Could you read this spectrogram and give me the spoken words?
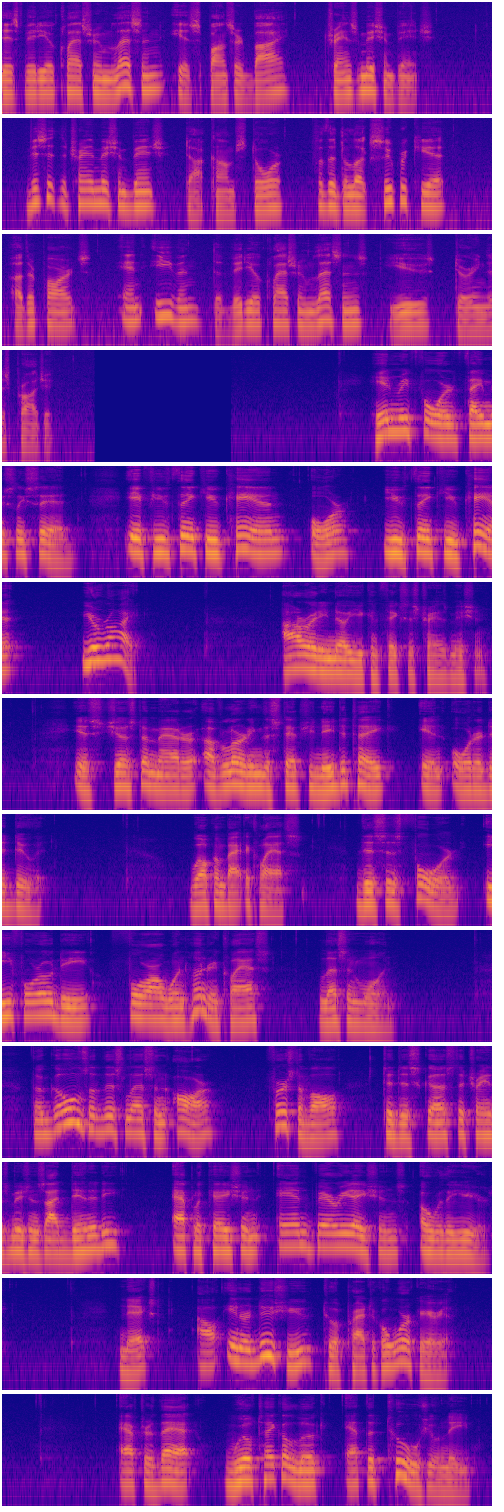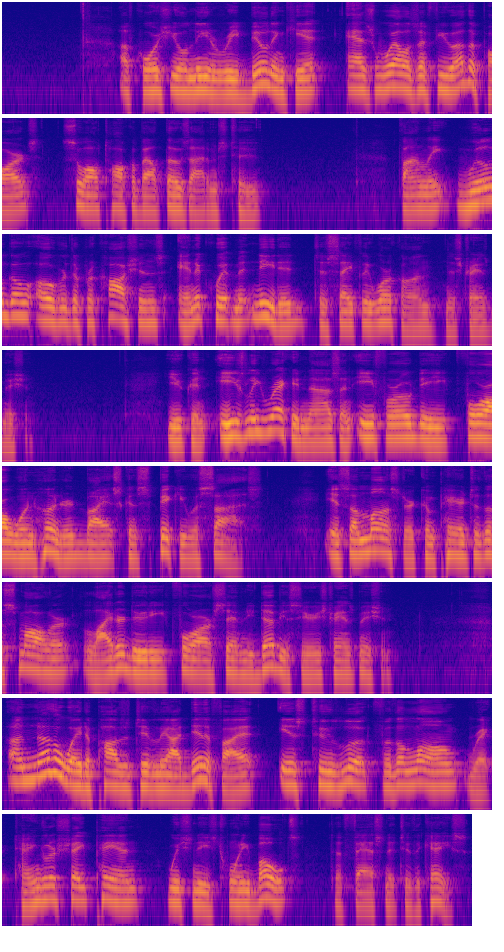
This video classroom lesson is sponsored by Transmission Bench. Visit the transmissionbench.com store for the deluxe super kit, other parts, and even the video classroom lessons used during this project. Henry Ford famously said, If you think you can or you think you can't, you're right. I already know you can fix this transmission. It's just a matter of learning the steps you need to take in order to do it. Welcome back to class. This is Ford E4OD 4R100 class, Lesson 1. The goals of this lesson are, first of all, to discuss the transmission's identity, application, and variations over the years. Next, I'll introduce you to a practical work area. After that, we'll take a look at the tools you'll need. Of course, you'll need a rebuilding kit as well as a few other parts, so I'll talk about those items too. Finally, we'll go over the precautions and equipment needed to safely work on this transmission. You can easily recognize an E4OD 4R100 by its conspicuous size. It's a monster compared to the smaller, lighter duty 4R70W series transmission. Another way to positively identify it is to look for the long rectangular shaped pan which needs 20 bolts to fasten it to the case.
